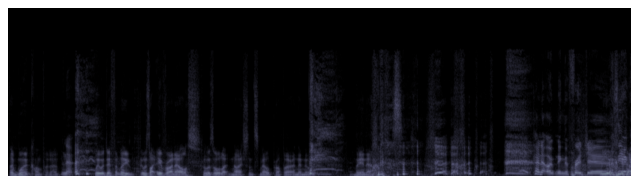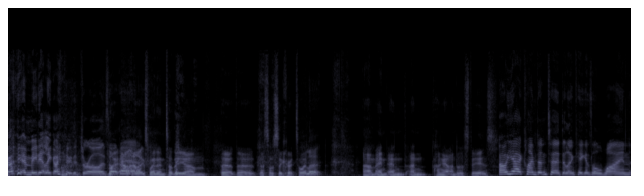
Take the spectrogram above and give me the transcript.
they weren't confident. no. We were definitely. It was like everyone else who was all like nice and smelled proper, and then there was me and Alex. kind of opening the fridges, you know, going, immediately going through the drawers. like Alex went into the um the the, the sort of secret toilet. Um, and, and and hung out under the stairs. Oh yeah, I climbed into Dylan and Keegan's little wine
